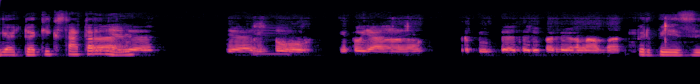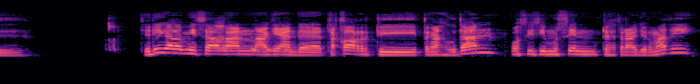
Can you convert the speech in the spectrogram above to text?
nggak ada Nah, Kickstarternya. ya, ya itu itu yang berbeda dari vario yang lama. berbeza. Jadi kalau misalkan aki anda tekor di tengah hutan, posisi mesin udah terlanjur mati,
